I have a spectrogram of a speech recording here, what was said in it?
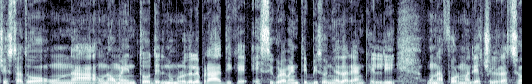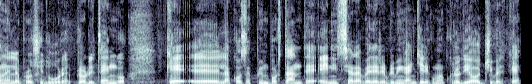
c'è stato una, un aumento del numero delle pratiche e sicuramente bisogna dare anche lì una forma di accelerazione nelle procedure, però ritengo che eh, la cosa più importante è iniziare a vedere i primi cantieri come quello di oggi perché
